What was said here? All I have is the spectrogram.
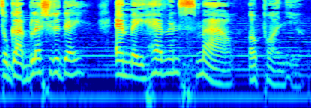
So God bless you today and may heaven smile upon you.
